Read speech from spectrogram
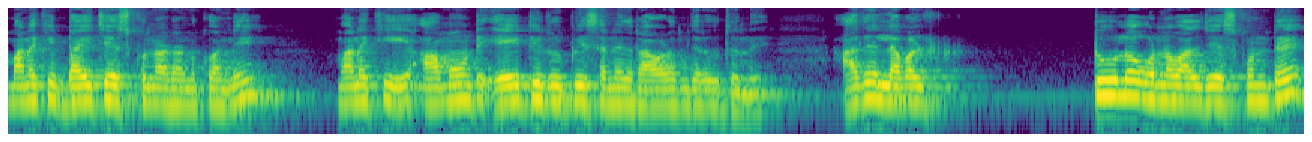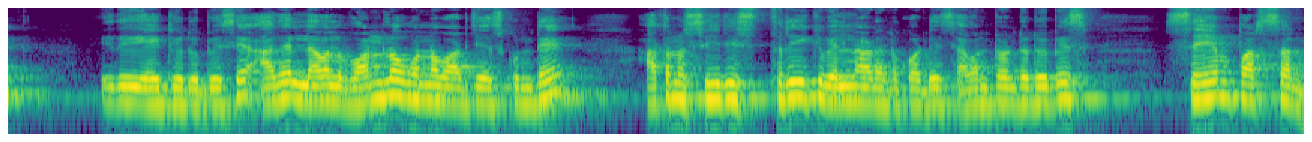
మనకి బై చేసుకున్నాడు అనుకోండి. మనకి అమౌంట్ ఎయిటీ రూపీస్ అనేది రావడం జరుగుతుంది. అదే లెవెల్ టూలో ఉన్న వాళ్ళు చేసుకుంటే ఇది ఎయిటీ రూపీసే అదే లెవెల్ వన్లో ఉన్నవాడు చేసుకుంటే అతను సిరీస్ త్రీకి వెళ్ళినాడు అనుకోండి seven twenty rupees same person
